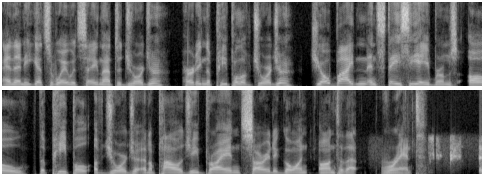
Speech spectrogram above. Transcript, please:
And then he gets away with saying that to Georgia, hurting the people of Georgia. Joe Biden and Stacey Abrams owe the people of Georgia an apology. Brian, sorry to go on on to that rant.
